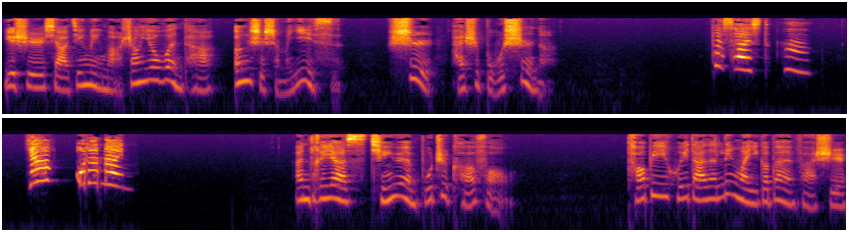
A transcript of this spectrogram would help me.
于是小精灵马上又问他：“嗯是什么意思？是还是不是呢？Was heißt hm? Ja oder nein? Andreas 情愿不置可否。逃避回答的另外一个办法是，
